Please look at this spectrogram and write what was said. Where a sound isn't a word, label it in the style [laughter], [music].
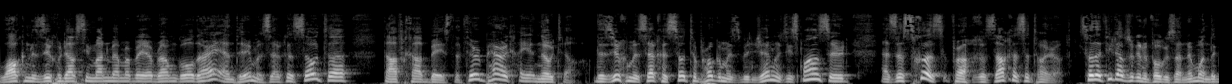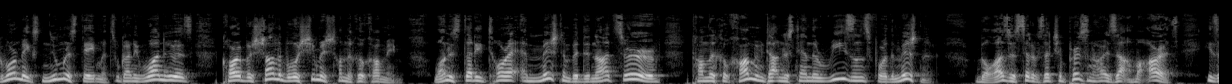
Welcome to Zichud Daf Siman by Abraham Goldhar and today Masechah Sota Daf Chab Beis, the third parak Hayanotel. The Zichud Masechah Sota program has been generously sponsored as a schus for Chazachas Torah. So the three topics we're going to focus on. Number one, the Gemara makes numerous statements regarding one who is Korah B'Shana V'Oshimish Tam Chachamim, one who studied Torah and Mishnah but did not serve Tam Chachamim to understand the reasons for the Mishnah. Belazar said of such a person, he's an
